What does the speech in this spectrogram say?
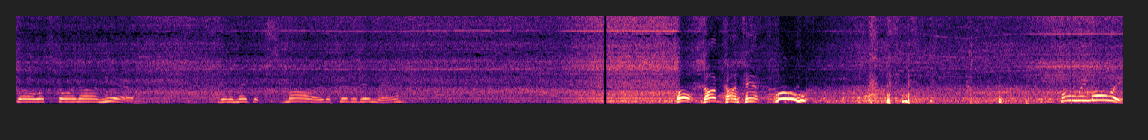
So what's going on here? You're going to make it smaller to fit it in there. Oh, dog content. Woo! Holy moly!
